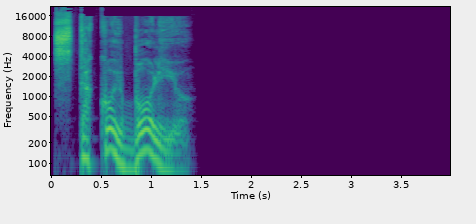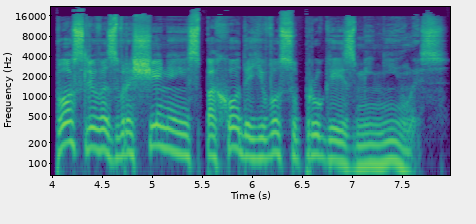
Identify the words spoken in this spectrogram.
с такой болью. После возвращения из похода его супруга изменилась.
